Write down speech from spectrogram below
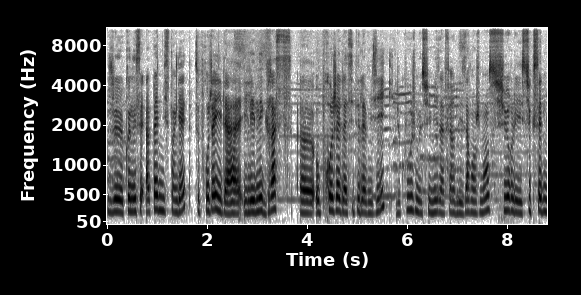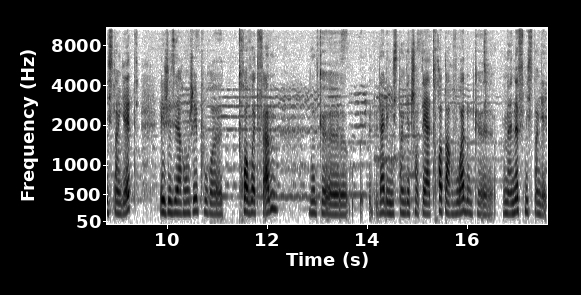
Je connaissais à peine Mistinguette. Ce projet, il, est né grâce euh, au projet de la Cité de la Musique. Du coup, je me suis mise à faire des arrangements sur les succès de Mistinguette et je les ai arrangés pour euh, trois voix de femmes. Donc euh, là, les Mistinguettes chantaient à trois par voix, donc on a neuf Mistinguettes.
